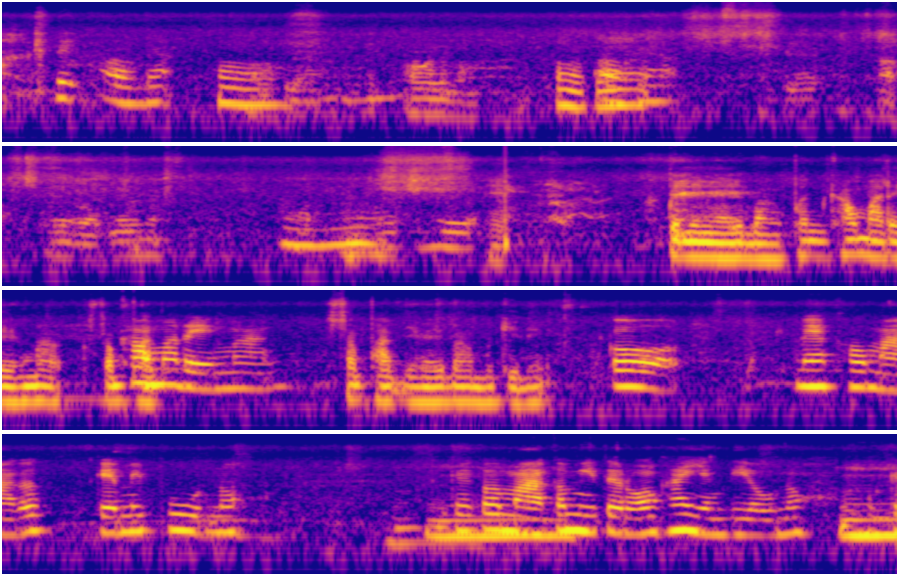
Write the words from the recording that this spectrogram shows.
วออกแล้วออกออกแล้วบอกออกออกแล้วแล้วออกไม่ออกแล้วนะอืมเป็นยังไงบ้างเพิ่นเข้ามาแรงมากสัมผัเข้าสมาแรงมาก สัมผัสยังไงบ้างเมื่อกี้นี้ ก็แม่เข้ามาก็แกไม่พูดเนาะแกก็มาก็มีแต่ร้องไห้อย่างเดียวเนาะอืมแก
